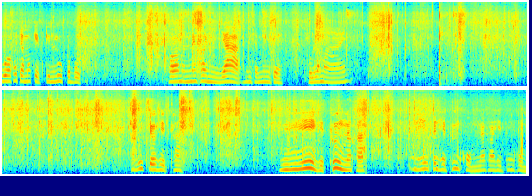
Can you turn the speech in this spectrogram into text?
วัวก็จะมาเก็บกินลูกกระบอกเพราะมันไม่ค่อยมีหญ้ามันจะมีแต่ผลไม้อุ้ยเจอเห็ดค่ะ นี่เห็ดพึ่งนะคะ อันนี้เป็นเห็ดพึ่งขมนะคะ เห็ดพึ่งขม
